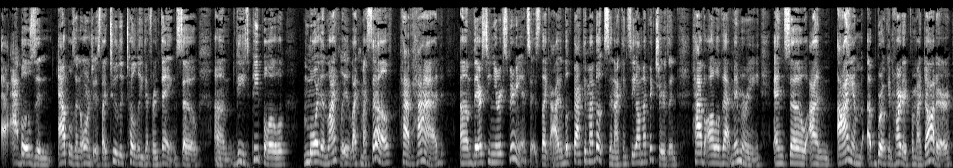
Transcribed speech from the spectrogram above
apples and apples and oranges, like two totally different things. So, um, these people more than likely, like myself, have had um, their senior experiences. Like I look back in my books and I can see all my pictures and have all of that memory. And so I'm I am brokenhearted for my daughter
